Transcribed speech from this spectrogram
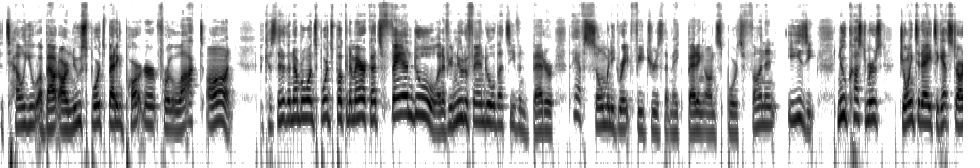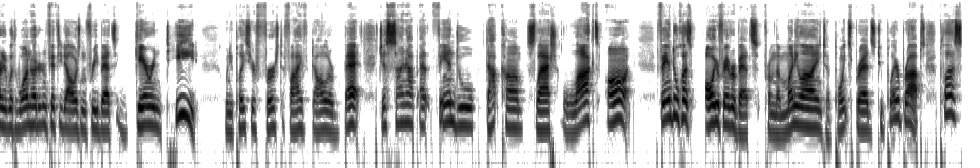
to tell you about our new sports betting partner for Locked On because they're the number one sports book in America. It's FanDuel. And if you're new to FanDuel, that's even better. They have so many great features that make betting on sports fun and easy. New customers join today to get started with $150 in free bets guaranteed when you place your first $5 bet. Just sign up at fanduel.com slash locked on. FanDuel has all your favorite bets from the money line to point spreads to player props. Plus,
